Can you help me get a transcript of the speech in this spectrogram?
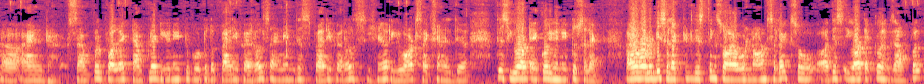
uh, and sample project template you need to go to the peripherals. And in this peripherals here UART section is there. This UART echo you need to select. I have already selected this thing so I will not select. So uh, this UART echo example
